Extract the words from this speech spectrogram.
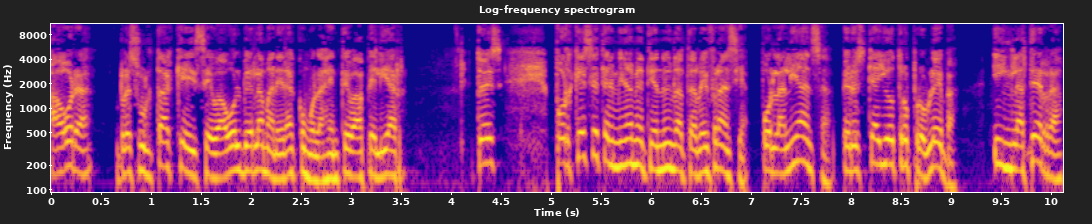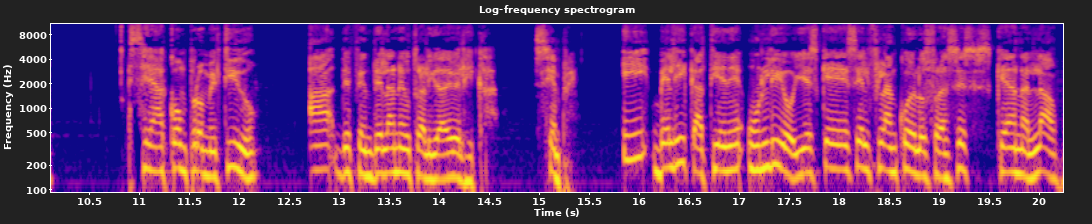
ahora resulta que se va a volver la manera como la gente va a pelear. Entonces, ¿por qué se termina metiendo Inglaterra y Francia? Por la alianza, pero es que hay otro problema. Inglaterra se ha comprometido a defender la neutralidad de Bélgica, siempre. Y Bélgica tiene un lío y es que es el flanco de los franceses, quedan al lado.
